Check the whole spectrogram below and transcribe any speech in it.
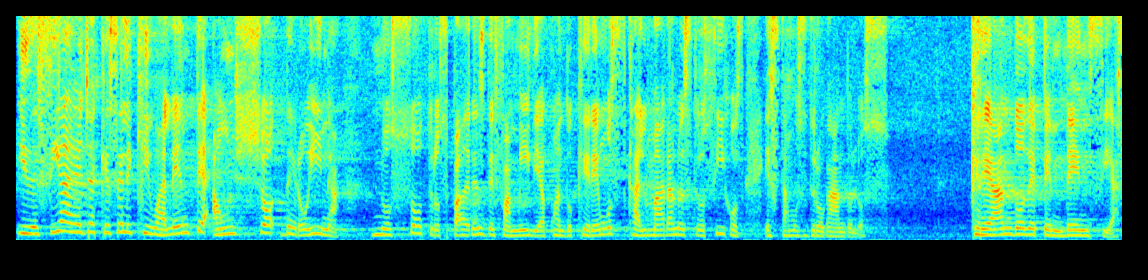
Y decía ella que es el equivalente a un shot de heroína. Nosotros, padres de familia, cuando queremos calmar a nuestros hijos, estamos drogándolos, creando dependencias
